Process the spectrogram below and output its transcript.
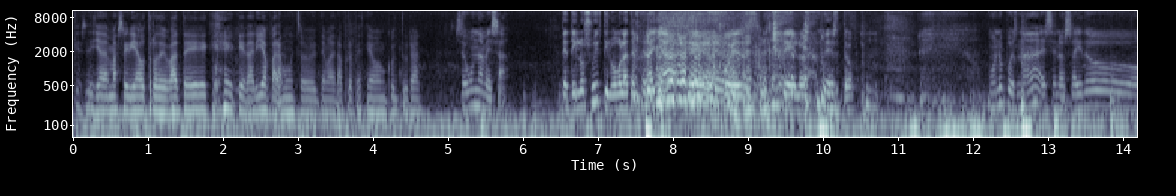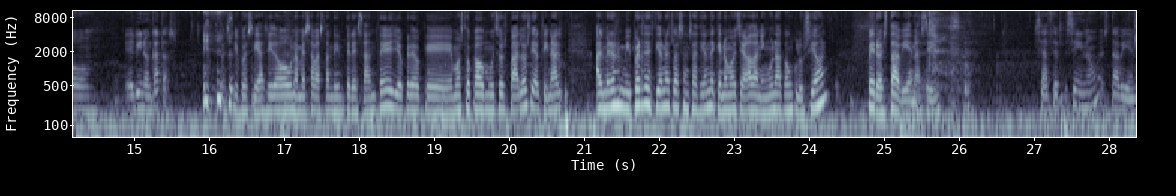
Que sí, y además sería otro debate que quedaría para mucho el tema de la apropiación cultural. Segunda mesa. De Taylor Swift y luego la tercera ya, eh, pues de, lo, de esto. Bueno, pues nada, se nos ha ido el vino en catas. Pues sí, pues sí, ha sido una mesa bastante interesante. Yo creo que hemos tocado muchos palos y al final, al menos mi percepción es la sensación de que no hemos llegado a ninguna conclusión, pero está bien así. Se hace, sí, ¿no? Está bien.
